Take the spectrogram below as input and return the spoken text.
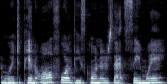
I'm going to pin all four of these corners that same way.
